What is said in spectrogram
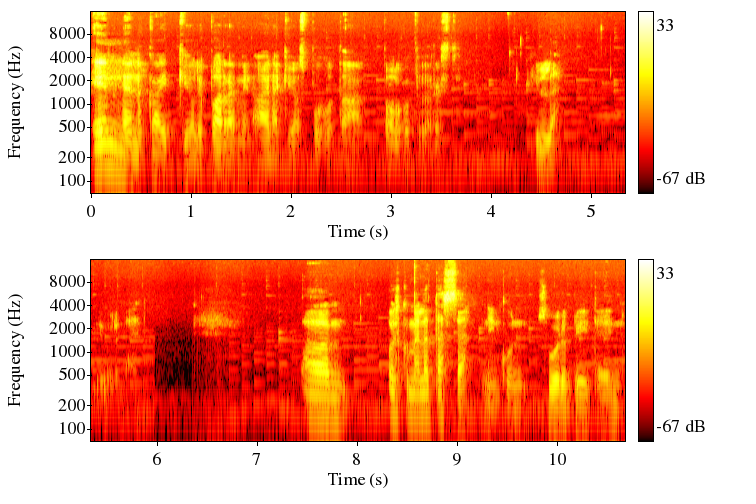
ennen kaikki oli paremmin, ainakin jos puhutaan polkupyöristä. Kyllä, juuri näin. Ähm, olisiko meillä tässä niin kuin suurin piirtein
